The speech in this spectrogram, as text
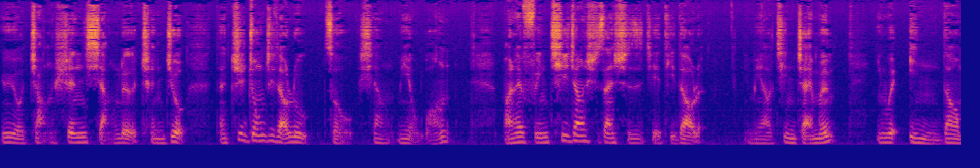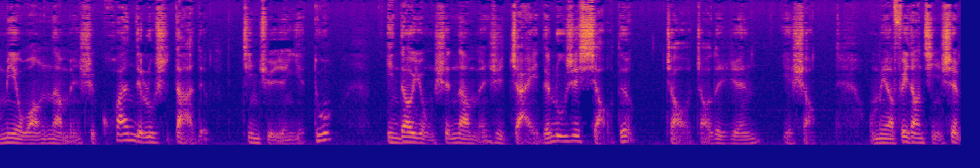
拥有掌声、享乐、成就，但至终这条路走向灭亡。马太福音七章十三、十四节提到了：你们要进窄门。因为引到灭亡那门是宽的，路是大的，进去的人也多；引到永生那门是窄的，路是小的，找着的人也少。我们要非常谨慎。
